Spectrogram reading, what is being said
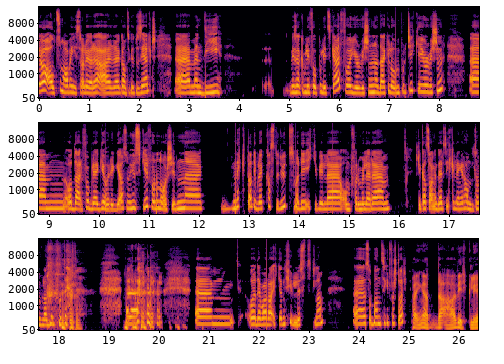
Ja, alt som har med Israel å gjøre er ganske spesielt, eh, men de vi skal ikke bli for politiske her, for Eurovision, det er ikke lov med politikk i Eurovision. Um, og derfor ble Georgia, som vi husker, for noen år siden eh, nekta. De ble kastet ut når de ikke ville omformulere slik at sangen deres ikke lenger handlet om Vladimir Putin. Um, og det var da ikke en hyllest til ham, uh, som man sikkert forstår. Poenget er at det er virkelig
